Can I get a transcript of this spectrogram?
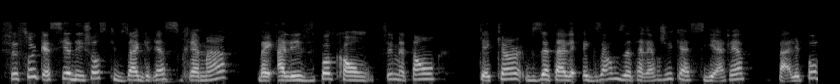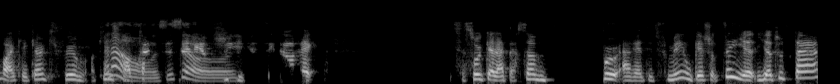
C'est sûr que s'il y a des choses qui vous agressent vraiment, ben allez-y pas contre. Tu sais, mettons, quelqu'un, vous êtes, aller- exemple, vous êtes allergique à la cigarette, ben allez pas vers quelqu'un qui fume. OK, comprends. non, c'est ça. C'est correct. C'est sûr que la personne peut arrêter de fumer ou quelque chose. Tu sais, il y a, il y a tout le temps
